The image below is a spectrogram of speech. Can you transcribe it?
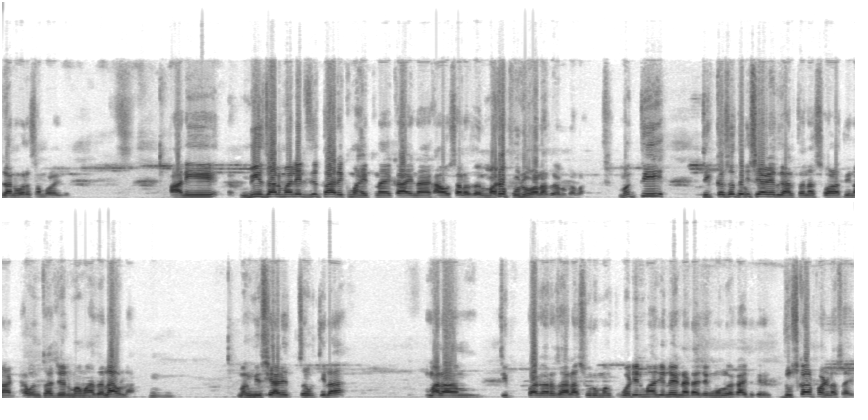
जनावर सांभाळायचो. आणि मी जन्मालेली तारीख माहीत नाही काय नाही हावसाला जन्माला पुणवाला जन्माला. मग ती ती कसं तरी शाळेत घालताना सोळा तीन अठ्ठावन्नचा जन्म माझा लावला. मग मी शाळेत चौथीला मला ती पगार झाला सुरू. मग वडील माझे लय नाटायचे मुलगा काय तर करेल. दुष्काळ पडला साहेब.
